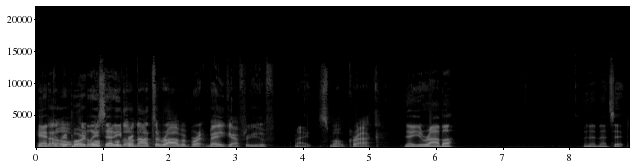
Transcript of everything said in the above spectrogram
Hampton No, reportedly said he know for- not to rob a bank after you've right. smoked crack. Yeah, you rob a, and then that's it.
